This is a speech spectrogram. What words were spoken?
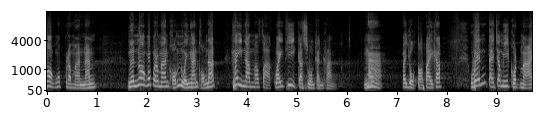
นอกงบประมาณนั้น เงินนอกงบประมาณของหน่วยงานของรัฐ ให้นำมาฝากไว้ที่กระทรวงการคลังหน้าประโยคต่อไปครับ เว้นแต่จะมีกฎหมาย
